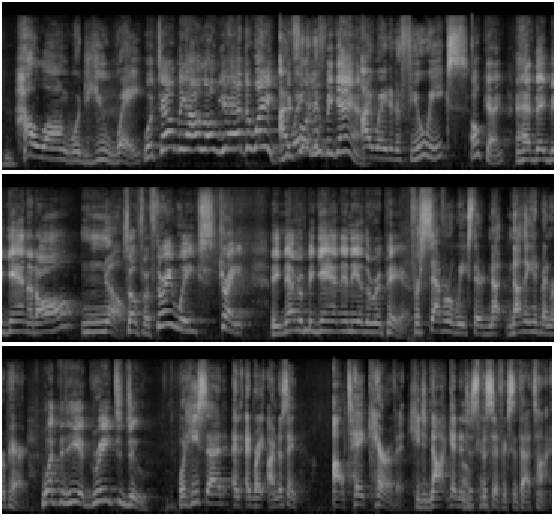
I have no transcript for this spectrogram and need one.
Mm-hmm. How long would you wait? Well, tell me how long you had to wait I before you began. I waited a few weeks. okay. And had they began at all? No. So for three weeks straight, they never began any of the repairs. for several weeks, there no, nothing had been repaired. what did he agree to do? What he said, and, and right, I'm just saying, I'll take care of it. He did not get into Okay. specifics at that time.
